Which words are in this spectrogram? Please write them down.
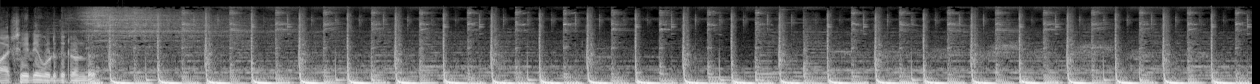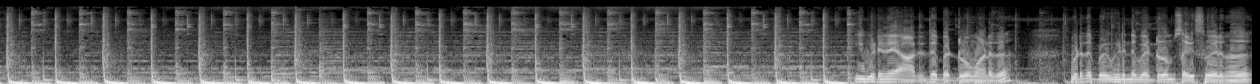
വാഷ് ഏരിയ കൊടുത്തിട്ടുണ്ട്. ഈ വീടിന്റെ ആദ്യത്തെ ബെഡ്റൂമാണിത് ഇവിടുത്തെ വീടിന്റെ ബെഡ്റൂം സൈസ് വരുന്നത്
